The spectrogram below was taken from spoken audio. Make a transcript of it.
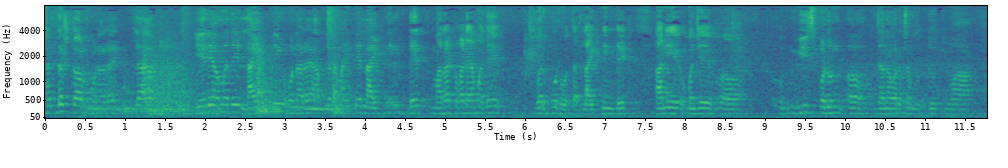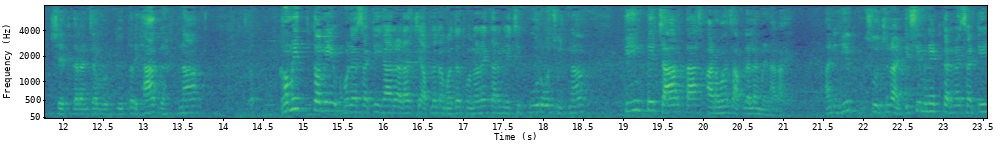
थंडर स्टॉर्म होणार आहे कुठल्या एरियामध्ये लाईटनिंग होणार आहे आपल्याला माहिती आहे लाईटनिंग डेथ मराठवाड्यामध्ये भरपूर होतात. लाईटनिंग डेथ आणि म्हणजे वीज पडून जनावरांचा मृत्यू किंवा शेतकऱ्यांचा मृत्यू तर ह्या घटना कमीत कमी होण्यासाठी ह्या रडाची आपल्याला मदत होणार आहे कारण याची पूर्व सूचना तीन ते चार तास ॲडव्हान्स आपल्याला मिळणार आहे. आणि ही सूचना डिसिमिनेट करण्यासाठी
